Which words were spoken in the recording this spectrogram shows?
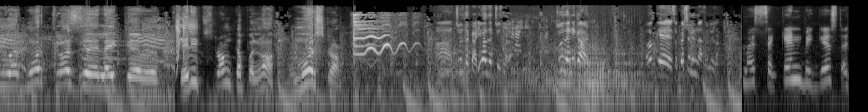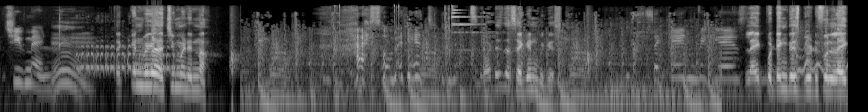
you are more close, uh, like uh, very strong couple, no? More strong. My second biggest achievement. Mm, second biggest achievement, Inna. I have so many achievements. What is the second biggest? Second biggest. Like putting this beautiful, like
